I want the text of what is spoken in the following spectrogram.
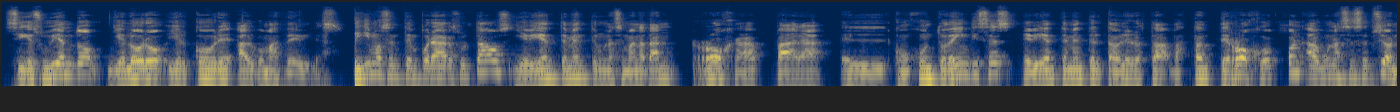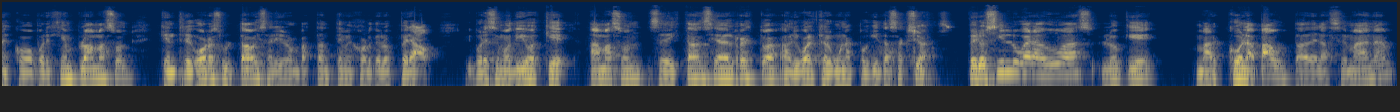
sigue subiendo y el oro y el cobre algo más débiles. Seguimos en temporada de resultados y evidentemente en una semana tan roja para el conjunto de índices, evidentemente el tablero está bastante rojo, con algunas excepciones, como por ejemplo Amazon, que entregó resultados y salieron bastante mejor de lo esperado. Y por ese motivo es que Amazon se distancia del resto, al igual que algunas poquitas acciones. Pero sin lugar a dudas, lo que marcó la pauta de la semana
